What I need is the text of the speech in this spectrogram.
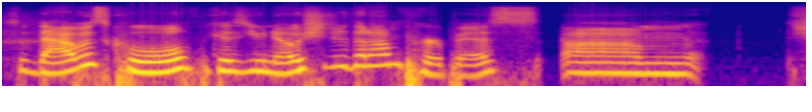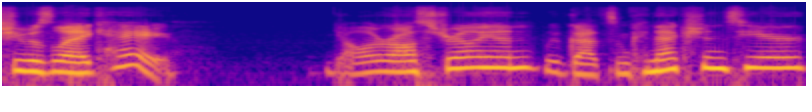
So that was cool because you know she did that on purpose. Um, she was like, "Hey, y'all are Australian. We've got some connections here."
